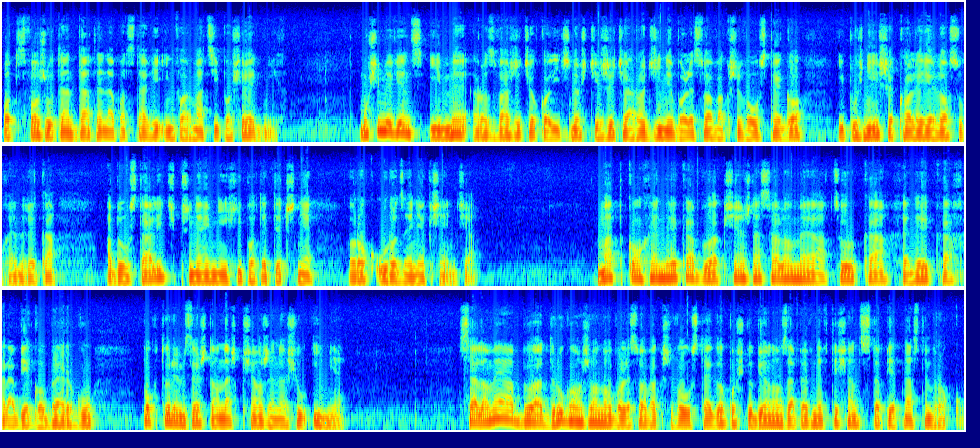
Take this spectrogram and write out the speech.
odtworzył tę datę na podstawie informacji pośrednich. Musimy więc i my rozważyć okoliczności życia rodziny Bolesława Krzywoustego i późniejsze koleje losu Henryka, aby ustalić przynajmniej hipotetycznie rok urodzenia księcia. Matką Henryka była księżna Salomea, córka Henryka hrabiego Bergu, po którym zresztą nasz książę nosił imię. Salomea była drugą żoną Bolesława Krzywoustego, poślubioną zapewne w 1115 roku.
